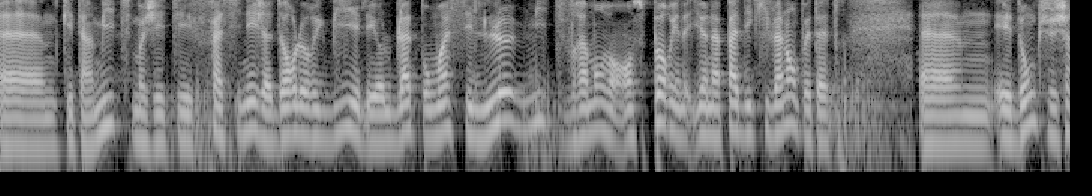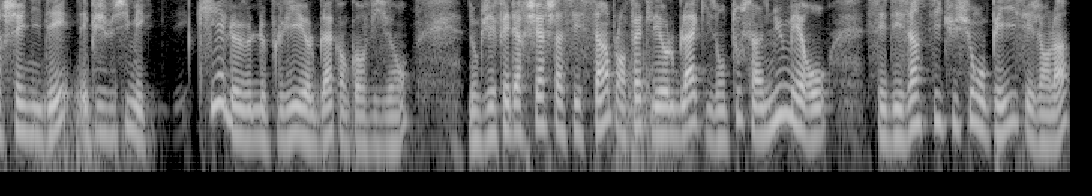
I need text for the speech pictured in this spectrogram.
Euh, qui est un mythe. Moi, j'ai été fasciné. J'adore le rugby et les All Blacks. Pour moi, c'est le mythe vraiment en sport. Il n'y en a pas d'équivalent peut-être. Euh, et donc, je cherchais une idée. Et puis, je me suis dit, mais qui est le, plus vieil All Black encore vivant? Donc, j'ai fait des recherches assez simples. En fait, les All Blacks, ils ont tous un numéro. C'est des institutions au pays, ces gens-là.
